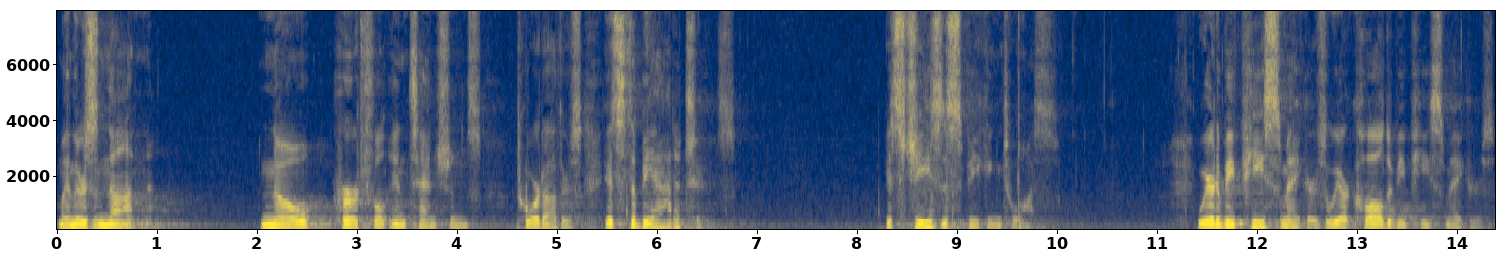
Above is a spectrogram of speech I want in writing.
I mean, there's none no hurtful intentions toward others. It's the Beatitudes. It's Jesus speaking to us. We are to be peacemakers. We are called to be peacemakers.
